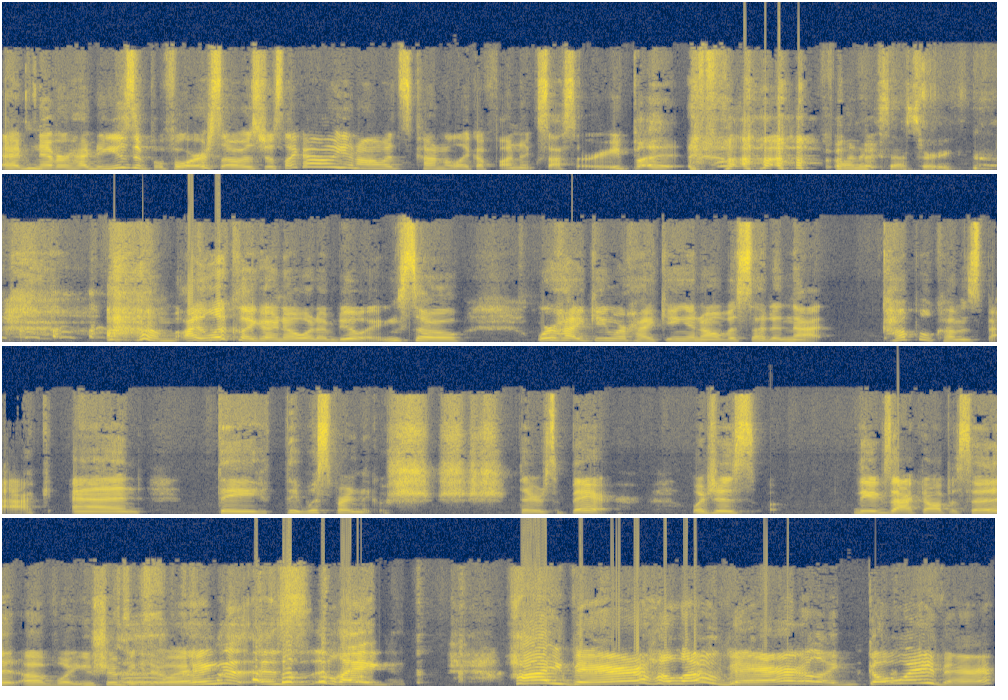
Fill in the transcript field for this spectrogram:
I've never had to use it before, so I was just like, oh, you know, it's kind of like a fun accessory, but fun accessory. um, I look like I know what I'm doing, so we're hiking, we're hiking, and all of a sudden that couple comes back and they they whisper and they go shh, shh, shh there's a bear which is the exact opposite of what you should be doing is like hi bear. Hello bear. Like go away bear.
